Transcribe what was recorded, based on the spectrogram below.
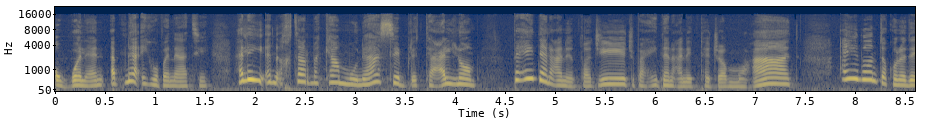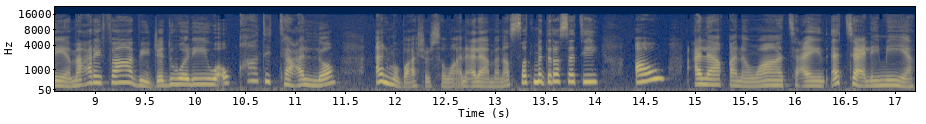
أولا أبنائي وبناتي علي أن أختار مكان مناسب للتعلم بعيدا عن الضجيج بعيدا عن التجمعات. أيضا تكون لدي معرفة بجدولي وأوقات التعلم المباشر سواء على منصة مدرستي أو على قنوات عين التعليمية.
